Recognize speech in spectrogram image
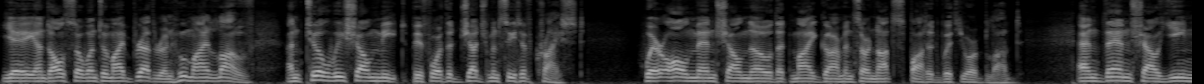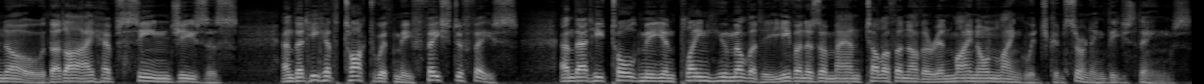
yea, and also unto my brethren whom I love, until we shall meet before the judgment seat of Christ, where all men shall know that my garments are not spotted with your blood. And then shall ye know that I have seen Jesus, and that he hath talked with me face to face, and that he told me in plain humility, even as a man telleth another in mine own language concerning these things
